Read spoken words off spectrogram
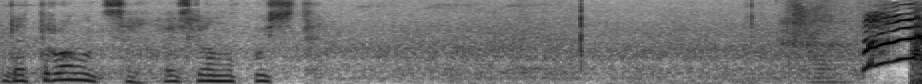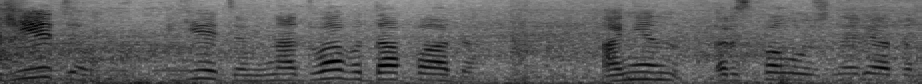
Дотронуться, если он укусит. Едем, едем на два водопада. Они расположены рядом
